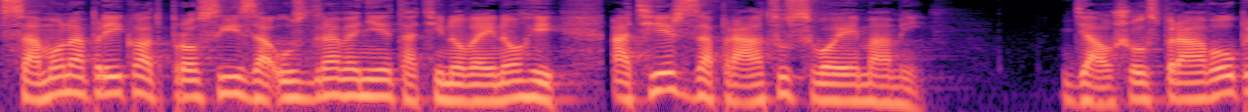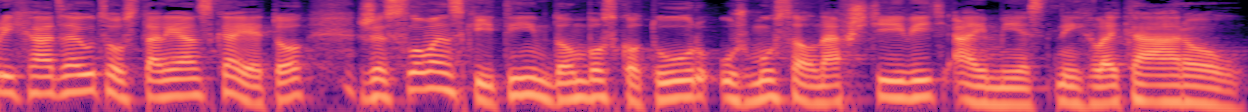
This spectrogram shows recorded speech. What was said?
Samo napríklad prosí za uzdravenie tatinovej nohy a tiež za prácu svojej mamy. Ďalšou správou prichádzajúcou z Talianska je to, že slovenský tým Dombosko Tour už musel navštíviť aj miestnych lekárov.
